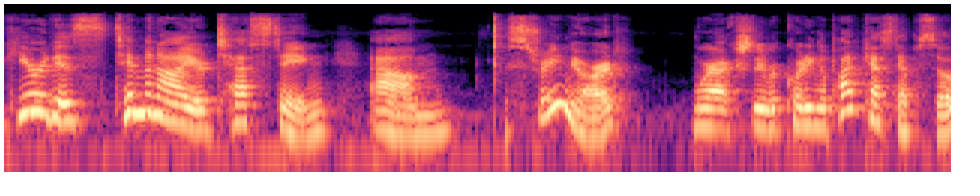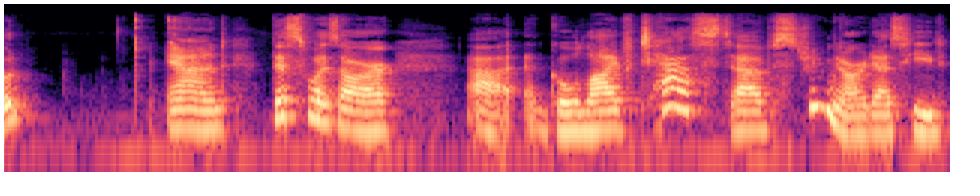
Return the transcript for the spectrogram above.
here it is. Tim and I are testing um, Streamyard. We're actually recording a podcast episode, and this was our uh, go live test of Streamyard as he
